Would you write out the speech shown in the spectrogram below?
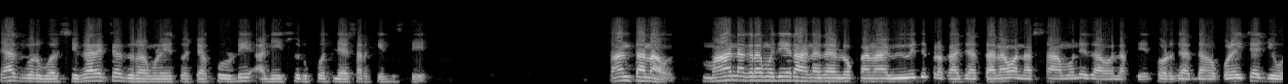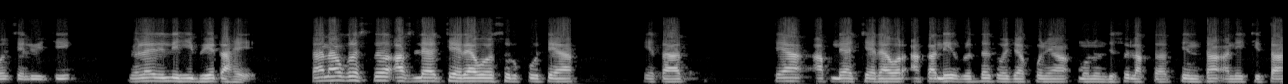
त्याचबरोबर सिगारेटच्या धुरामुळे त्वचा कोरडी आणि सुरकुतल्यासारखे दिसते. ताणतणाव. महानगरामध्ये राहणाऱ्या लोकांना विविध प्रकारच्या तणावांना सामोरे जावं लागते. थोडक्यात धावपळीच्या जीवनशैलीची मिळालेली ही भेट आहे. तणावग्रस्त असल्या चेहऱ्यावर सुरकुत्या येतात. त्या आपल्या चेहऱ्यावर अकाली वृद्धत्वच्या खुण्या म्हणून दिसू लागतात. चिंता आणि चिता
